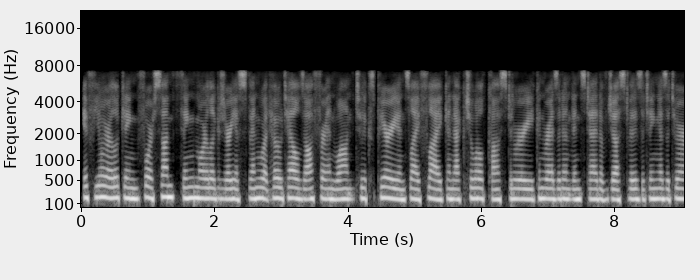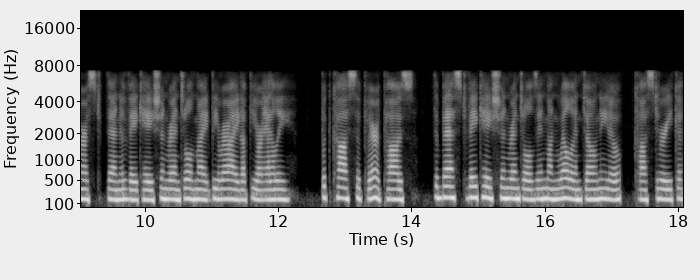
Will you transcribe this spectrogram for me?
If you're looking for something more luxurious than what hotels offer and want to experience life like an actual Costa Rican resident instead of just visiting as a tourist, then a vacation rental might be right up your alley. But Casa Pura Paz. The best vacation rentals in Manuel Antonio, Costa Rica,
